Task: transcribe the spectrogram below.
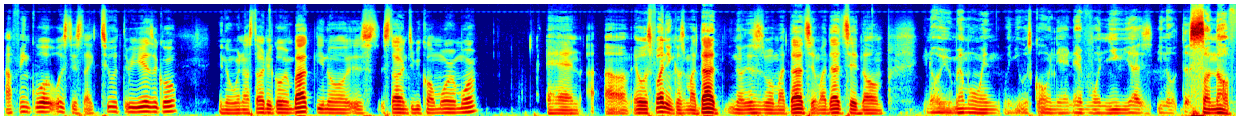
I think what was this like two or three years ago, you know when I started going back, you know it's, starting to become more and more. And um, it was funny because my dad, you know, this is what my dad said. My dad said, um, you know, you remember when when you was going there and everyone knew you as, you know, the son of,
